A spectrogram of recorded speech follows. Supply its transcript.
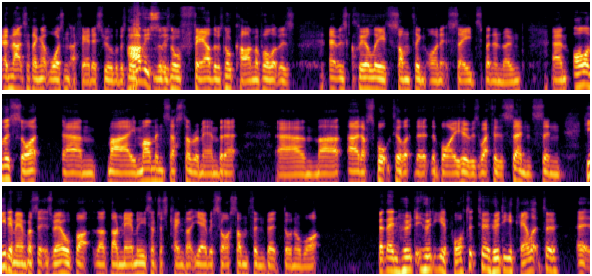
and that's the thing. It wasn't a Ferris wheel. There was no, Obviously. there was no fair. There was no carnival. It was, it was clearly something on its side spinning round. Um, all of us saw it. Um, my mum and sister remember it. Um, uh, and I've spoke to the, the boy who was with us since, and he remembers it as well. But their, their memories are just kind of like, yeah, we saw something, but don't know what. But then who do, who do you report it to? Who do you tell it to? Uh,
